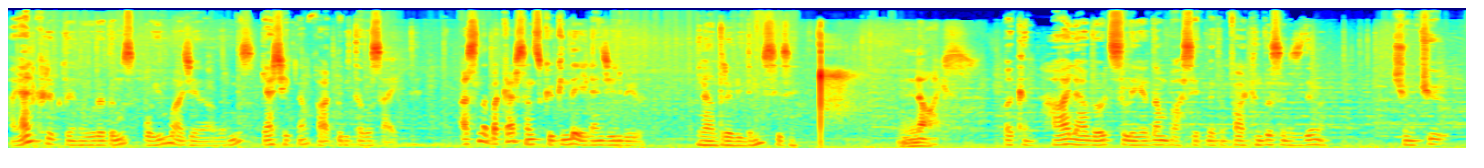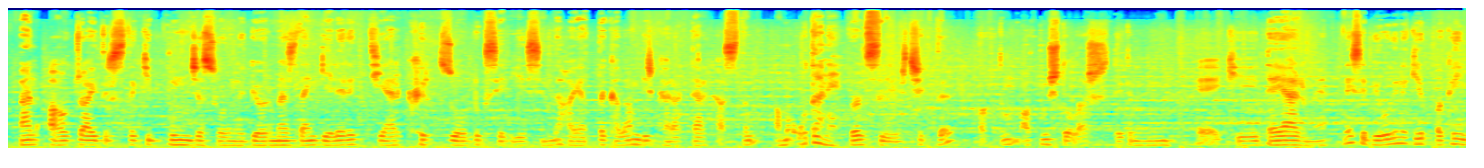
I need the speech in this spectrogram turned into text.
hayal kırıklığına uğradığımız oyun maceralarımız gerçekten farklı bir tada sahipti. Aslında bakarsanız kökünde eğlenceli bir oyun. İnandırabildim mi sizi? Nice. Bakın hala World Slayer'dan bahsetmedim farkındasınız değil mi? Çünkü ben Outriders'taki bunca sorunu görmezden gelerek tier 40 zorluk seviyesinde hayatta kalan bir karakter kastım. Ama o da ne? World Slayer çıktı. Baktım 60 dolar. Dedim peki değer mi? Neyse bir oyuna girip bakayım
